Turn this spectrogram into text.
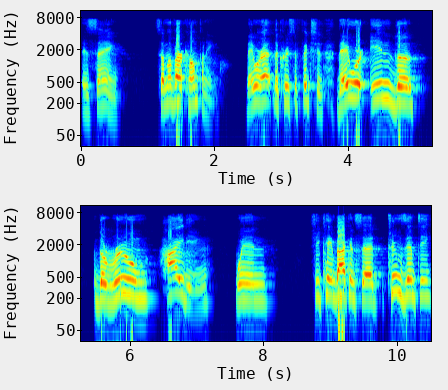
is saying, some of our company, they were at the crucifixion. They were in the, the room hiding when she came back and said, Tomb's empty.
